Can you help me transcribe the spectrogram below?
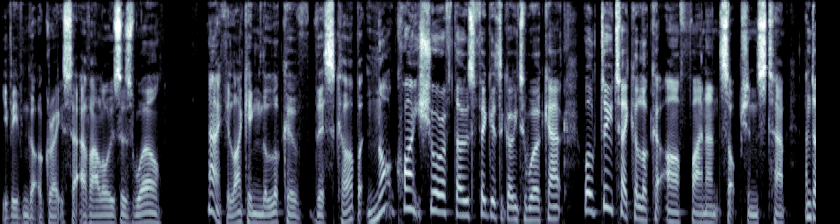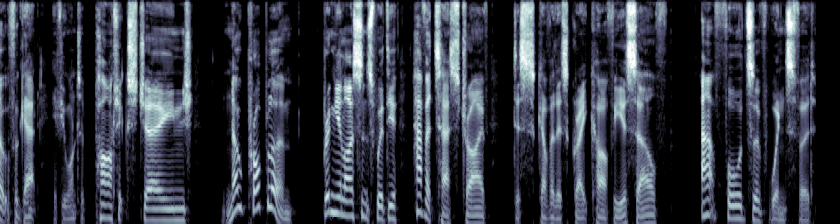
You've even got a great set of alloys as well. Now, if you're liking the look of this car but not quite sure if those figures are going to work out, well, do take a look at our finance options tab. And don't forget, if you want a part exchange, no problem. Bring your license with you, have a test drive, discover this great car for yourself at Fords of Winsford.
